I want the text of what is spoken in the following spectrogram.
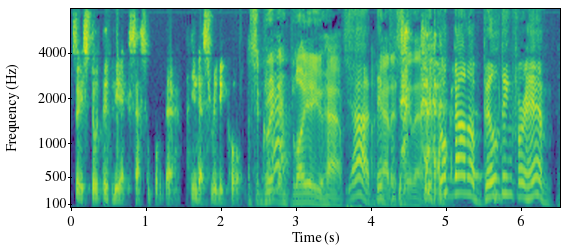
So it's totally accessible there. I think that's really cool. That's a great yeah. employer you have. Yeah, I they, gotta say that. They broke down a building for him.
